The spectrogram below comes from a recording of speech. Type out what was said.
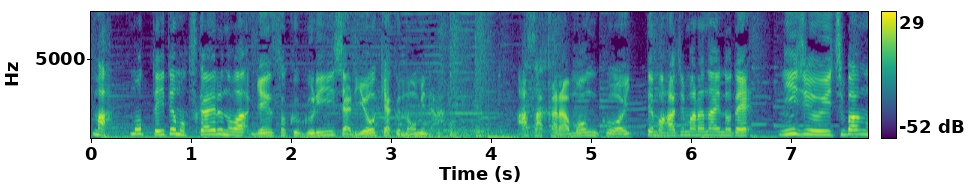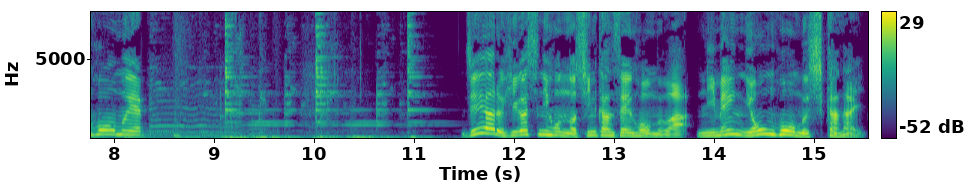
まあ持っていても使えるのは原則グリーン車利用客のみだ。朝から文句を言っても始まらないので21番ホームへ JR 東日本の新幹線ホームは2面4ホームしかない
